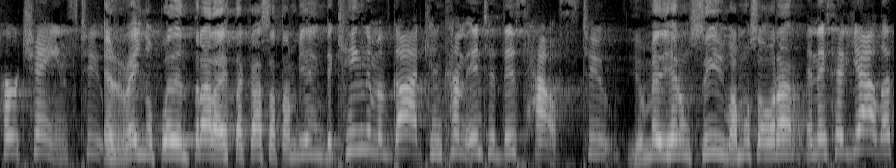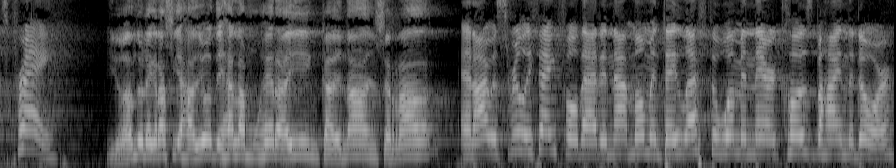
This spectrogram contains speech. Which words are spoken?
her chains too. El reino puede entrar a esta casa también. The kingdom of God can come into this house too. Y ellos me dijeron, sí, vamos a orar. And they said, Yeah, let's pray. Y yo dándole gracias a Dios, dejé a la mujer ahí encadenada, encerrada. And I was really thankful that in that moment they left the woman there closed behind the door.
